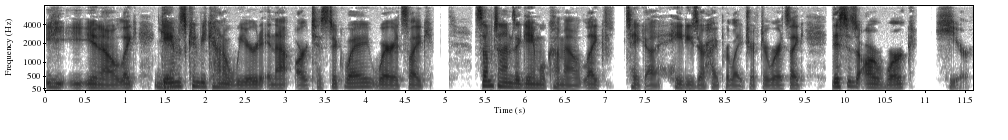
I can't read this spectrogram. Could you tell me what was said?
you know like Yeah. games can be kind of weird in that artistic way where it's like sometimes a game will come out like take a hades or hyper light drifter where it's like this is our work here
